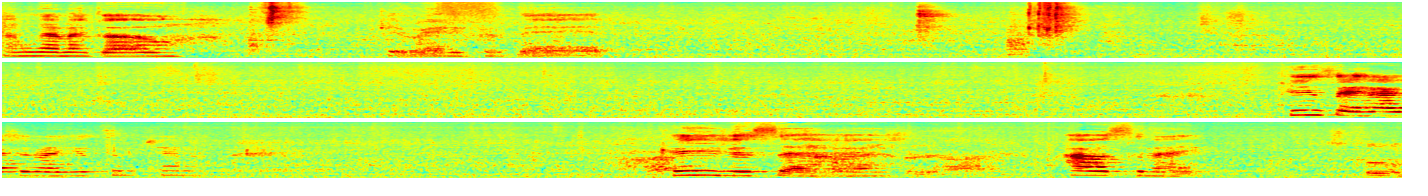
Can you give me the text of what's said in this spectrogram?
I'm gonna go get ready for bed. You say hi to my YouTube channel? Can you just say hi? Say hi. How was tonight? It's cool.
